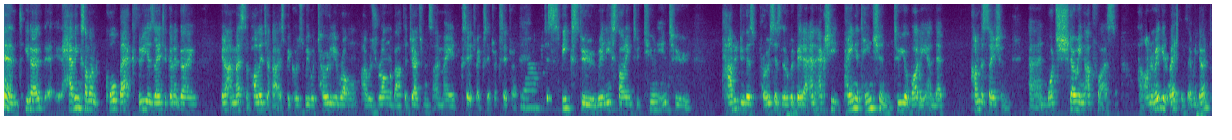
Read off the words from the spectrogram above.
and you know, having someone call back three years later, kind of going, you know, I must apologize because we were totally wrong. I was wrong about the judgments I made, etc., etc., etc. It just speaks to really starting to tune into how to do this process a little bit better and actually paying attention to your body and that conversation and what's showing up for us uh, on a regular basis that we don't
